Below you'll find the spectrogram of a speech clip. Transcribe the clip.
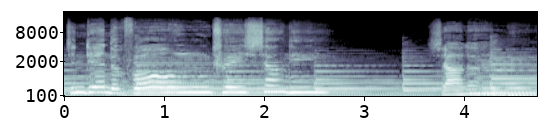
今天的风吹向你，下了雨。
